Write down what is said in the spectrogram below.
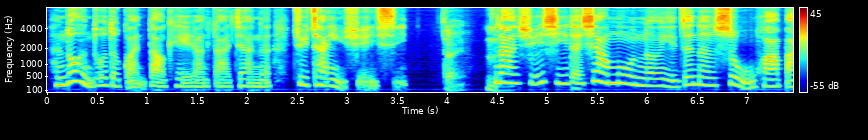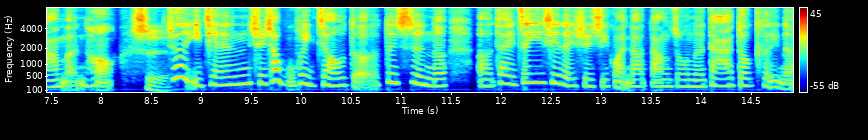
很多很多的管道可以让大家呢去参与学习。对，嗯、那学习的项目呢，也真的是五花八门哈。是就是以前学校不会教的，但是呢，呃，在这一些的学习管道当中呢，大家都可以呢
